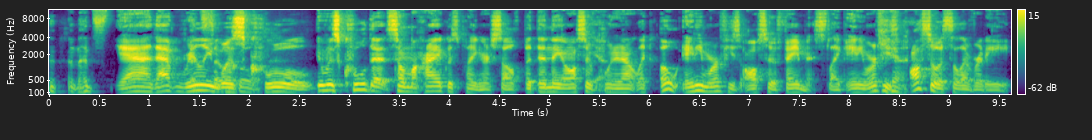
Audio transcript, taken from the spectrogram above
and that's Yeah, that really so was cool. cool. It was cool that Salma Hayek was playing herself, but then they also Yeah. pointed out, like, oh, Annie Murphy's also famous. Like, Annie Murphy's Yeah. Also a celebrity.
